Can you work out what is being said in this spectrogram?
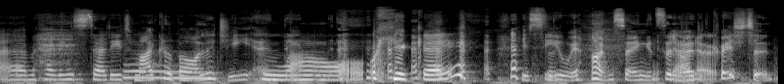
um, having studied microbiology and wow. then. okay. you see where I'm saying it's a loaded question.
